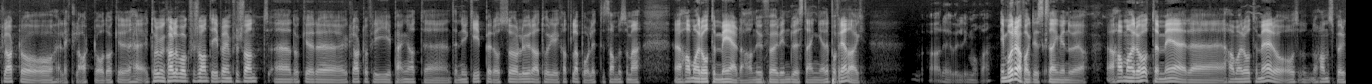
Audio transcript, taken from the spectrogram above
klart å Eller klart å dere, Tormund Kallevåg forsvant, Ibrahim forsvant. eh, dere eh, klarte å frigi penger til, til ny keeper. Og så lurer Torgeir Katla på litt det samme som meg. Har man råd til mer da, nå før vinduet stenger? Er det på fredag? Ja, det er vel i morgen. I morgen faktisk stenger vinduet, ja. Har man råd til mer, har man råd til mer og, og han spør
